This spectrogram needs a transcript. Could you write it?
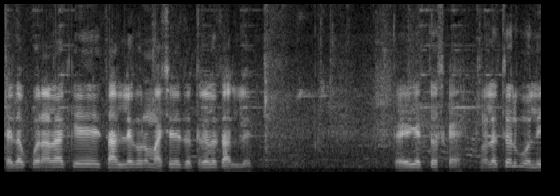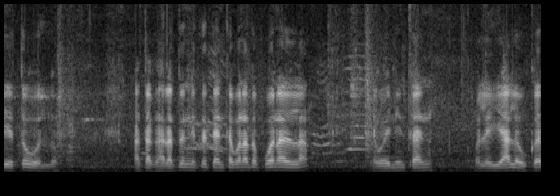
त्याचा फोन आला की चालले करून माशाच्या जत्रेला चालले आहे तर येतोच काय? मला चल बोलले येतो बोललो. आता घरातून निघतं त्यांचा पण आता फोन आलेला. वहिनींचा बोले या लवकर.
